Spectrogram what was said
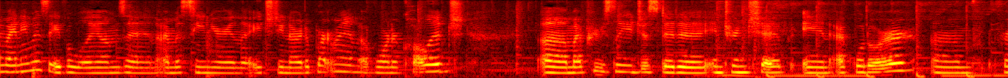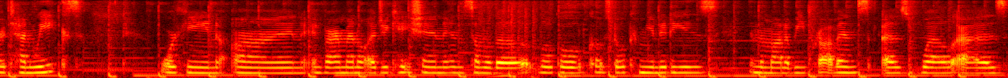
my name is Ava Williams and I'm a senior in the HDNR department of Warner College. Um, I previously just did an internship in Ecuador um, for 10 weeks working on environmental education in some of the local coastal communities in the Manabí province as well as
